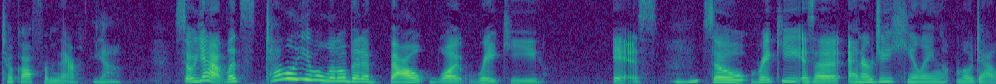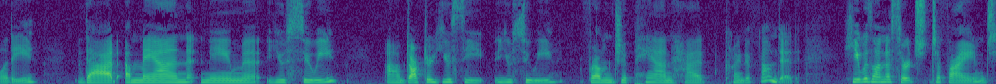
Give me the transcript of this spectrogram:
took off from there. Yeah. So yeah, let's tell you a little bit about what Reiki is. So Reiki is a energy healing modality that a man named Yusui, um, Dr. Yusi, Yusui from Japan had kind of founded. He was on a search to find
